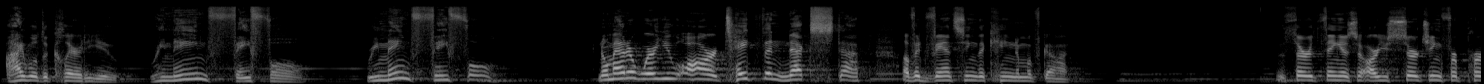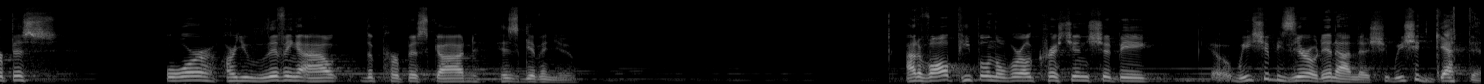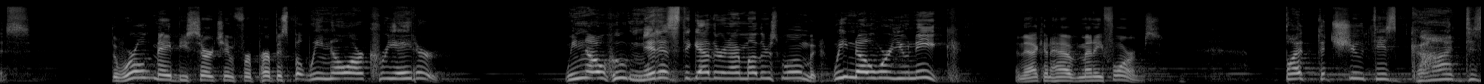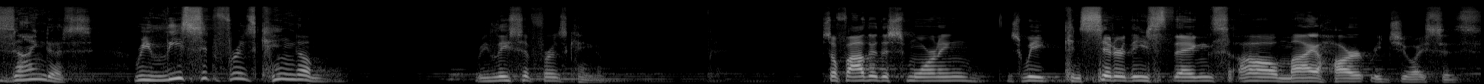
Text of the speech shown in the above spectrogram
I will declare to you, remain faithful. Remain faithful. No matter where you are, take the next step of advancing the kingdom of God. The third thing is are you searching for purpose or are you living out the purpose God has given you? Out of all people in the world, Christians should be, we should be zeroed in on this. We should get this. The world may be searching for purpose, but we know our Creator. We know who knit us together in our mother's womb. We know we're unique, and that can have many forms. But the truth is, God designed us. Release it for His kingdom. Release it for His kingdom. So, Father, this morning, as we consider these things, oh, my heart rejoices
